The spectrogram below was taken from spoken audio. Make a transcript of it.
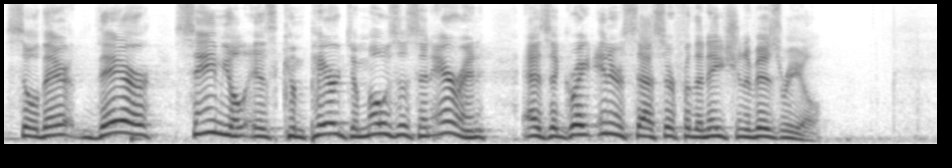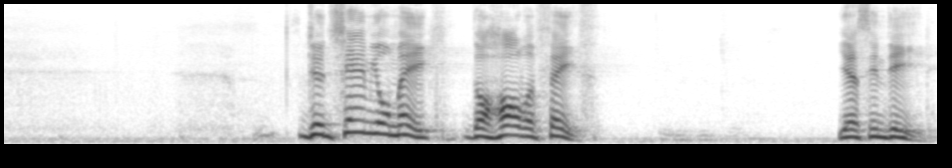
So there, there Samuel is compared to Moses and Aaron as a great intercessor for the nation of Israel. Did Samuel make the hall of faith? Yes, indeed.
